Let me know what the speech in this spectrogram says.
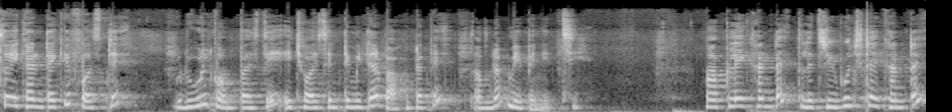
তো এখানটায় কি ফার্স্টে রুল কম্পাস দিয়ে এই ছয় সেন্টিমিটার বাহুটাকে আমরা মেপে নিচ্ছি। মাপলে এখানটায়, তাহলে ত্রিভুজটা এখানটায়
